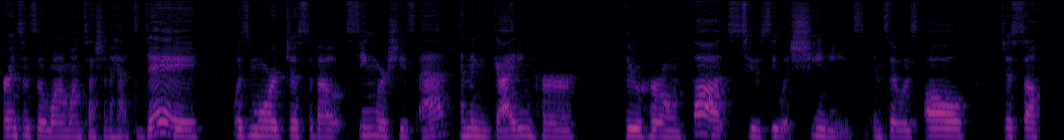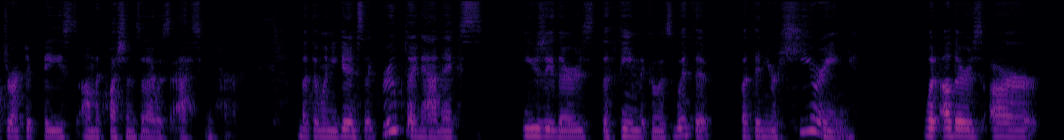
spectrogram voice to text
for instance, the one-on-one session I had today was more just about seeing where she's at and then guiding her through her own thoughts to see what she needs. And so it was all just self directed based on the questions that I was asking her. But then when you get into the group dynamics, usually there's the theme that goes with it, but then you're hearing what others are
